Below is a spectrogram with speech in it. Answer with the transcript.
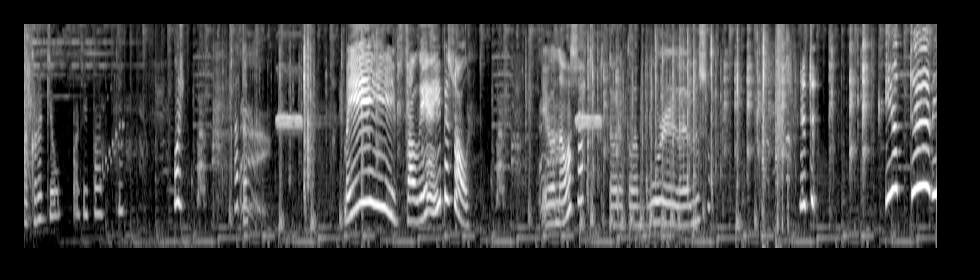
Agora que eu paguei pra... Oi. Ah, tá. Ih, falei aí, pessoal. Eu não acerto aquela burla. Eu sou... YouTube. YouTube.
